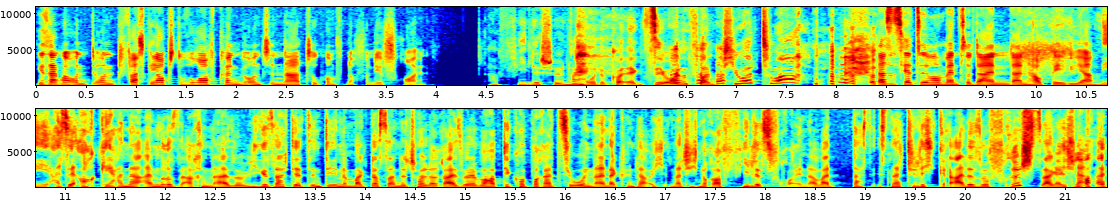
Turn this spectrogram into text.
ihr sag mal, und, und was glaubst du, worauf können wir uns in naher Zukunft noch von dir freuen? Auf viele schöne Modekollektionen von Pure Tour. Das ist jetzt im Moment so dein, dein Hauptbaby, ja? Nee, also auch gerne andere Sachen. Also wie gesagt, jetzt in Dänemark, das ist eine tolle Reise oder überhaupt die Kooperation. Nein, da könnt ihr euch natürlich noch auf vieles freuen. Aber das ist natürlich gerade so frisch, sage Ja, ich klar. mal,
